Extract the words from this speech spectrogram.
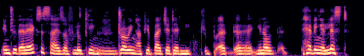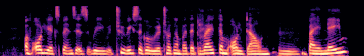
into that exercise of looking, drawing up your budget and, uh, uh, you know, having a list of all your expenses. We, two weeks ago, we were talking about that. Write them all down mm. by name,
